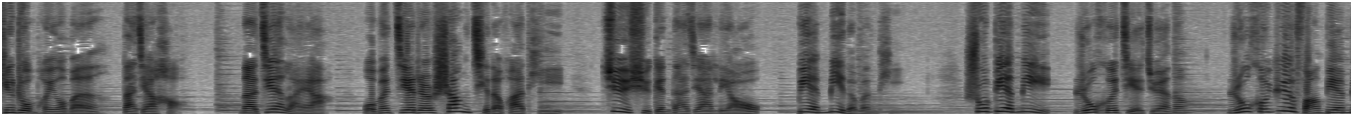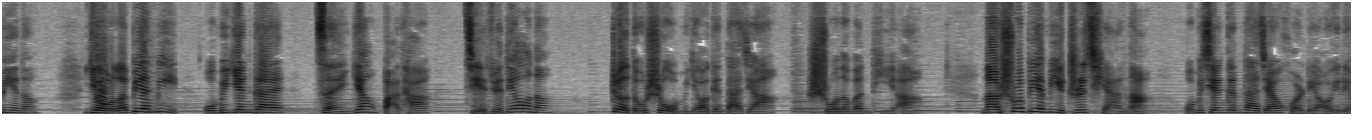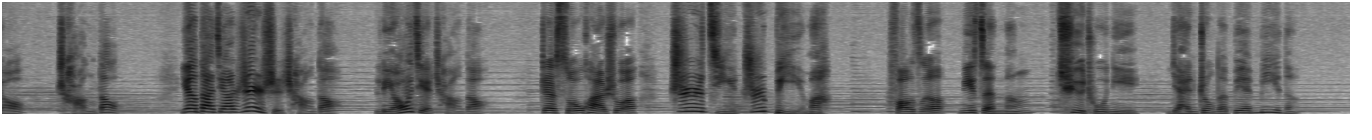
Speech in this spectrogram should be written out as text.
听众朋友们，大家好。那接下来呀，我们接着上期的话题，继续跟大家聊便秘的问题。说便秘如何解决呢？如何预防便秘呢？有了便秘，我们应该怎样把它解决掉呢？这都是我们要跟大家说的问题啊。那说便秘之前呢，我们先跟大家伙聊一聊肠道。让大家认识肠道，了解肠道。这俗话说“知己知彼”嘛，否则你怎能去除你严重的便秘呢？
